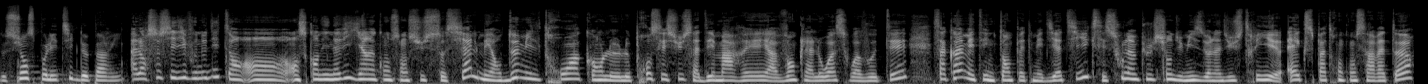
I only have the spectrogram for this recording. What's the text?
de sciences politiques de Paris. Alors ceci dit, vous nous dites en, en, en, Scandinavie, il y a un consensus social, mais en 2003, quand le, le, processus a démarré, avant que la loi soit votée, ça a quand même été une tempête médiatique. C'est sous l'impulsion du ministre de l'Industrie, ex-patron conservateur,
